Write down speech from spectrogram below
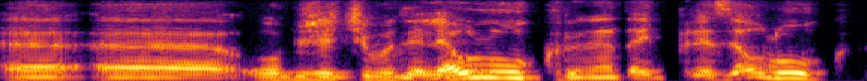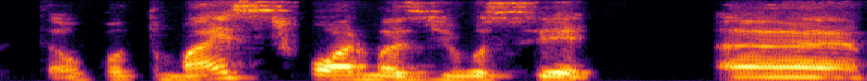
é, é, o objetivo dele é o lucro, né, da empresa é o lucro. Então, quanto mais formas de você é,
